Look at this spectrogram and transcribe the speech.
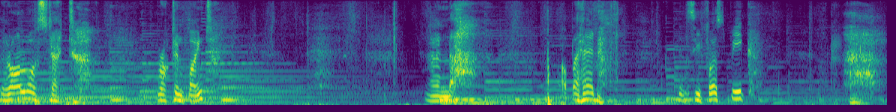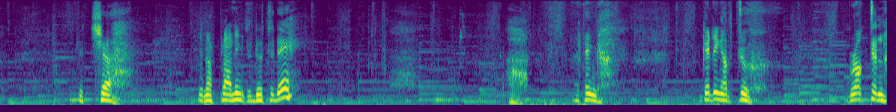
We're almost at uh, Brockton And uh, up ahead, you can see First Peak, which uh, you're not planning to do today. I think getting up to Brockton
